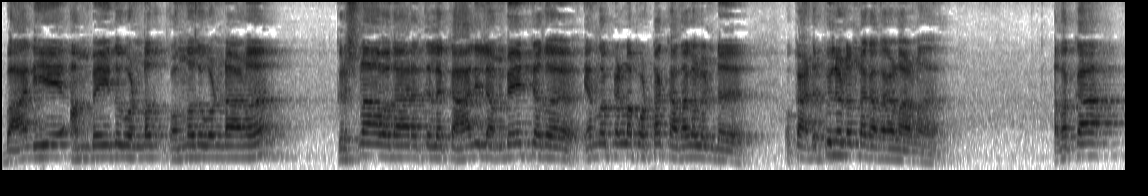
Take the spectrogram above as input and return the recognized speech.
ബാലിയെ അമ്പെയ്ത് കൊണ്ട കൊന്നതുകൊണ്ടാണ് കൃഷ്ണാവതാരത്തിലെ കാലിൽ അമ്പേറ്റത് എന്നൊക്കെയുള്ള പൊട്ട കഥകളുണ്ട് ഒക്കെ അടുപ്പിലിടേണ്ട കഥകളാണ്. അതൊക്കെ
